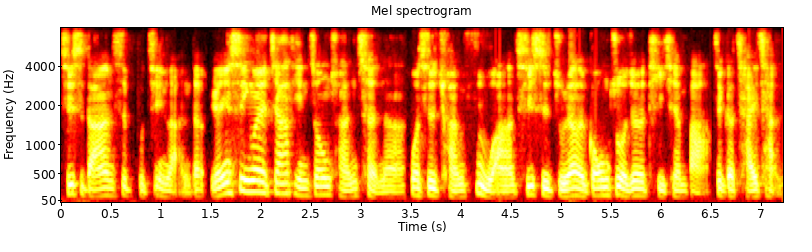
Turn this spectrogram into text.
其实答案是不尽然的。原因是因为家庭中传承啊，或是传富啊，其实主要的工作就是提前把这个财产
